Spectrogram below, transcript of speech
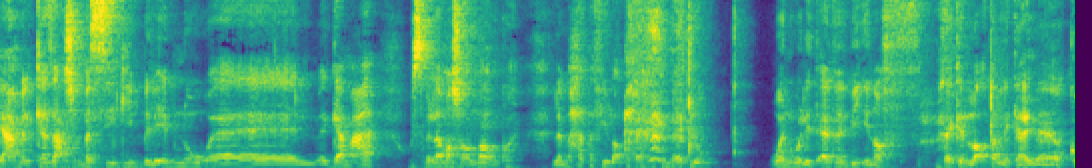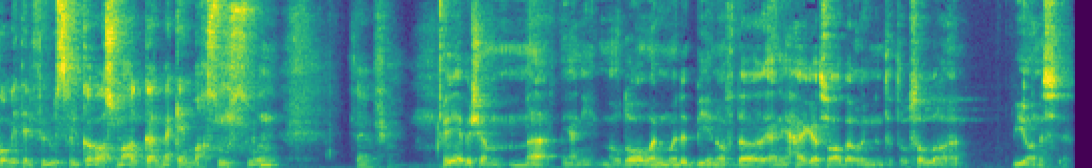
يعمل كذا عشان بس يجيب لابنه الجامعة وبسم الله ما شاء الله. لما حتى في لقطة في آخر الفيلم قالت له when will it ever be enough? فاكر اللقطة اللي كان أيوة. كومة الفلوس في الجراج مأجر مكان مخصوص و... فاهم؟ هي يا باشا ما يعني موضوع when will it be enough ده يعني حاجة صعبة قوي إن أنت توصل لها. Honest يعني.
